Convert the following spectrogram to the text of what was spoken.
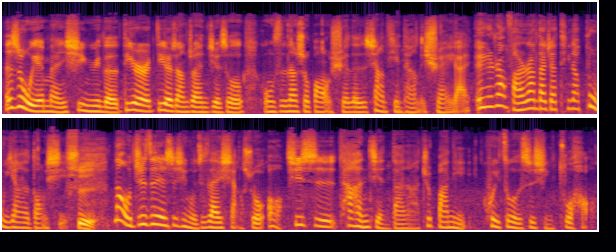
但是我也蛮幸运的。第二第二张专辑的时候，公司那时候帮我选了《像天堂的悬崖》，哎，让反而让大家听到不一样的东西。是，那我觉得这件事情，我就在想说，哦，其实它很简单啊，就把你会做的事情做好。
